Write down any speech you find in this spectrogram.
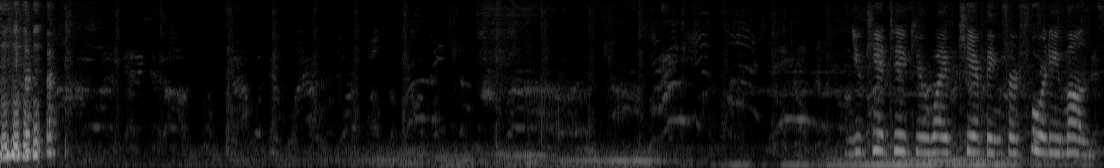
You can't take your wife camping for 40 months.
